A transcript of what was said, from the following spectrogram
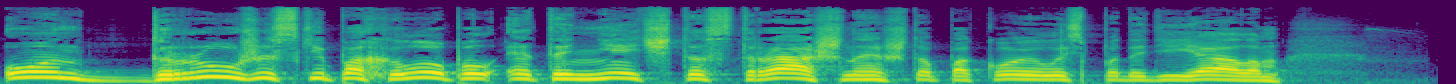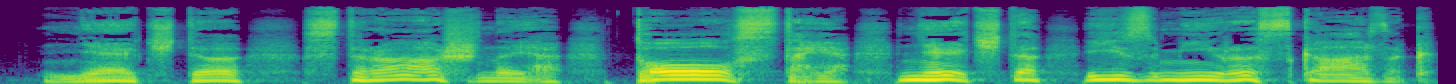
Он дружески похлопал это нечто страшное, что покоилось под одеялом — Нечто страшное, толстое, нечто из мира сказок.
